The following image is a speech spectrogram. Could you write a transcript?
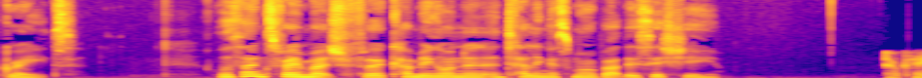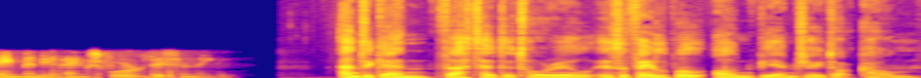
Great. Well, thanks very much for coming on and, and telling us more about this issue. Okay, many thanks for listening. And again, that editorial is available on bmj.com.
